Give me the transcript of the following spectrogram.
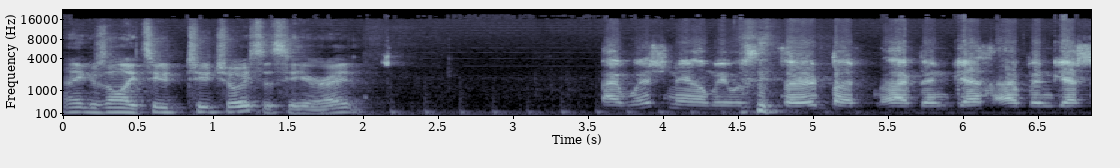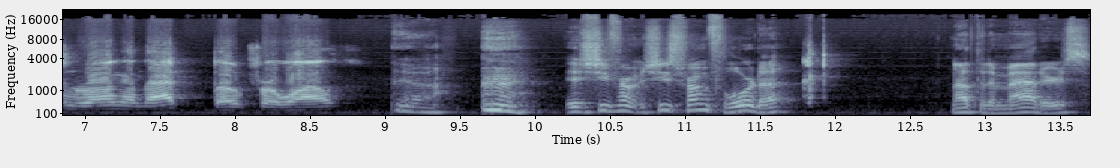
I think there's only two two choices here, right? I wish Naomi was the third, but I've been guess I've been guessing wrong on that boat for a while. Yeah. is she from? She's from Florida. Not that it matters,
